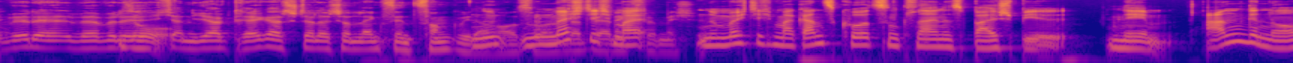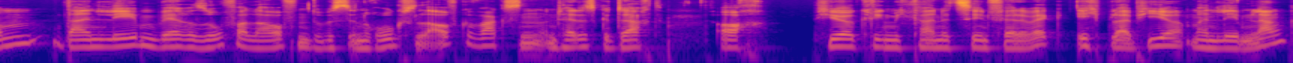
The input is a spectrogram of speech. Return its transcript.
da würde, da würde So. ich an Jörg Drägers Stelle schon längst den Song wieder Nun, rausholen. nun, möchte ich mal, nun möchte ich mal ganz kurz ein kleines Beispiel nehmen. Angenommen, dein Leben wäre so verlaufen, du bist in Ruxel aufgewachsen und hättest gedacht, ach, hier kriegen mich keine zehn Pferde weg, ich bleib hier mein Leben lang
